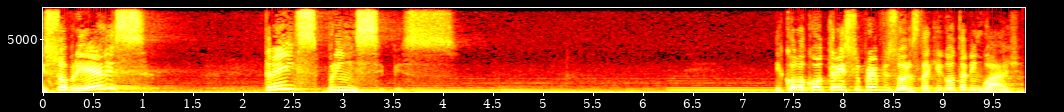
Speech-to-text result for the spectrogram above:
e sobre eles três príncipes, e colocou três supervisores, está aqui com outra linguagem,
